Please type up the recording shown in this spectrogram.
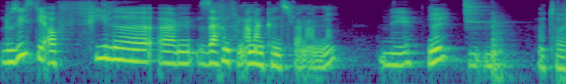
du siehst dir auch viele ähm, Sachen von anderen Künstlern an, ne? Nee. Ne? Na toll.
